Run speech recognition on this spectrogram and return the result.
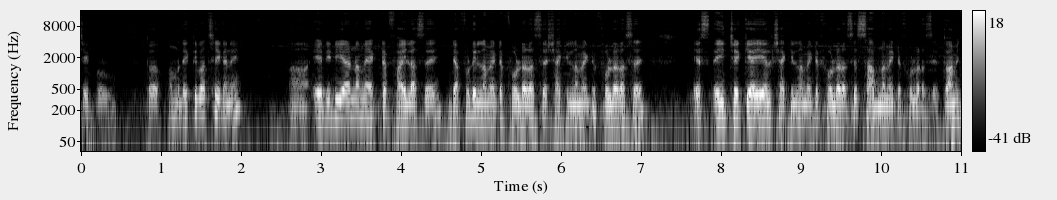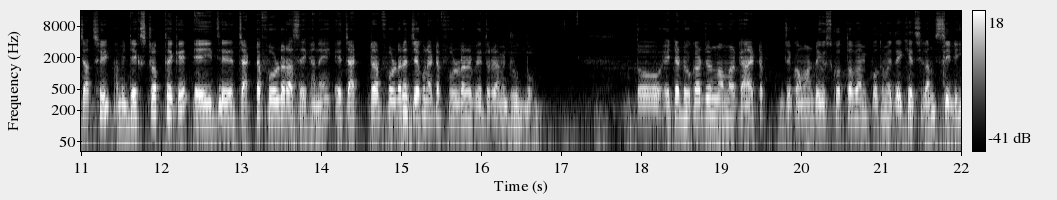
চেক করব। তো আমরা দেখতে পাচ্ছি এখানে এডিডিআর নামে একটা ফাইল আছে ড্যাফোডিল নামে একটা ফোল্ডার আছে শাকিল নামে একটা ফোল্ডার আছে। S H A K I L Shakil নামে একটা ফোল্ডার আছে সাব নামে একটা ফোল্ডার আছে। তো আমি চাচ্ছি, আমি ডেস্কটপ থেকে এই যে চারটা ফোল্ডার আছে এখানে, এই চারটা ফোল্ডারে যে কোনো একটা ফোল্ডারের ভেতরে আমি ঢুকবো। তো এটা ঢোকার জন্য আমাকে আরেকটা যে কমান্ডটা ইউজ করতে হবে, আমি প্রথমে দেখিয়েছিলাম সিডি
